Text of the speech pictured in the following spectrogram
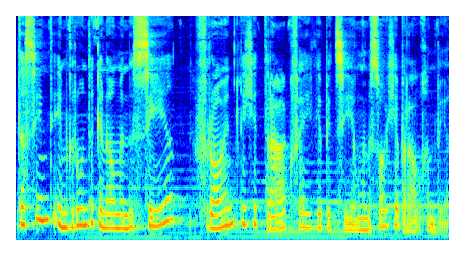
Das sind im Grunde genommen sehr freundliche, tragfähige Beziehungen. Solche brauchen wir.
